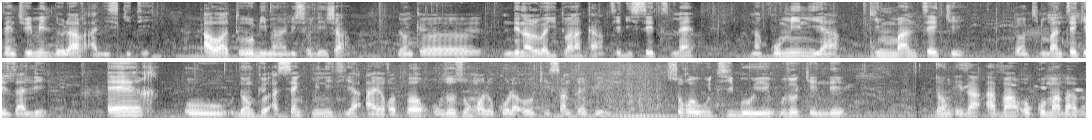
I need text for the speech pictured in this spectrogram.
28 000 dollars à discuter awa tozobima na biso déjà donc euh, nde nalobaki to wana quartier 17 mai na commune ya kimbanteke donc kimbanteke ezali aire au, donc à 5 minutes ya aéroport ozozonga lokola oyoki centre ville soki owuti boye ozokende donc eza avant okoma baba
